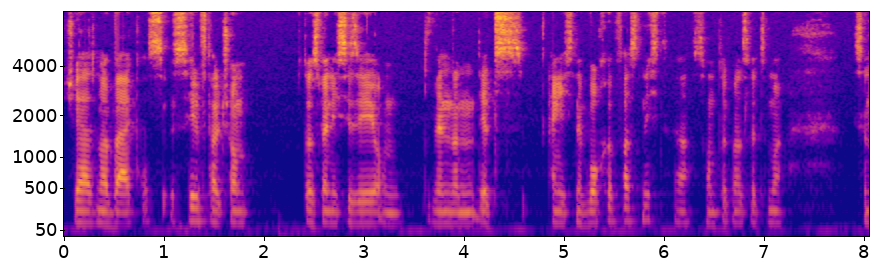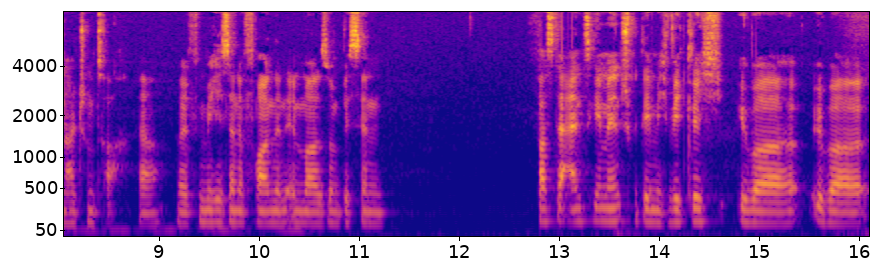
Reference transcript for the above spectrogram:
She has my back. Es, es hilft halt schon, dass wenn ich sie sehe und wenn dann jetzt eigentlich eine Woche fast nicht, ja, Sonntag war das letzte Mal, sind halt schon zach, ja. Weil für mich ist eine Freundin immer so ein bisschen fast der einzige Mensch, mit dem ich wirklich über, über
